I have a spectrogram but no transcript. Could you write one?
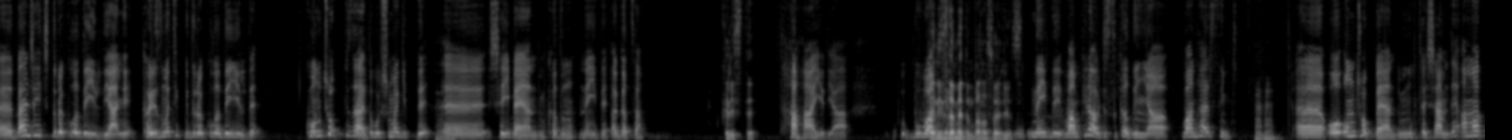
E, bence hiç Drakula değildi. Yani karizmatik bir Drakula değildi. Konu çok güzeldi. Hoşuma gitti. Hı. E, şeyi beğendim. Kadının neydi? Agatha. Kristi. Ha hayır ya. Bu, bu Ben vampir... izlemedim bana söylüyorsun. Neydi? Vampir avcısı kadın ya. Van Helsing. Hı hı. Ee, o onu çok beğendim. Muhteşemdi ama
